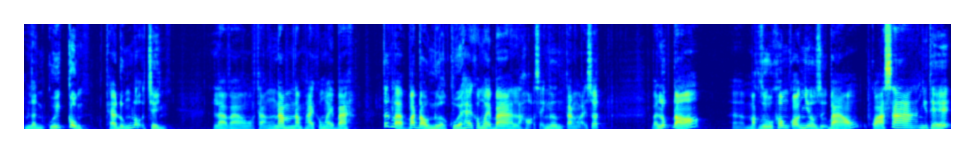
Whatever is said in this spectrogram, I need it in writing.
lần cuối cùng theo đúng lộ trình là vào tháng 5 năm 2023. Tức là bắt đầu nửa cuối 2023 là họ sẽ ngưng tăng lãi suất. Và lúc đó Ờ, mặc dù không có nhiều dự báo quá xa như thế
